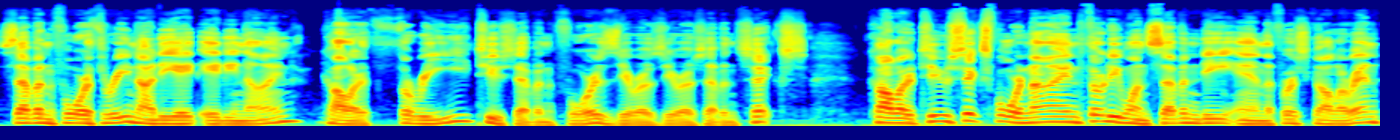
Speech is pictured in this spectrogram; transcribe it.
743 9889. Caller 3 274 0076. Caller 2 649 3170. And the first caller in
